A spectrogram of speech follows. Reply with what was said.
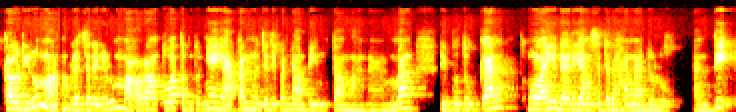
kalau di rumah belajar dari rumah orang tua tentunya yang akan menjadi pendamping utama. Nah, memang dibutuhkan mulai dari yang sederhana dulu. Nanti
